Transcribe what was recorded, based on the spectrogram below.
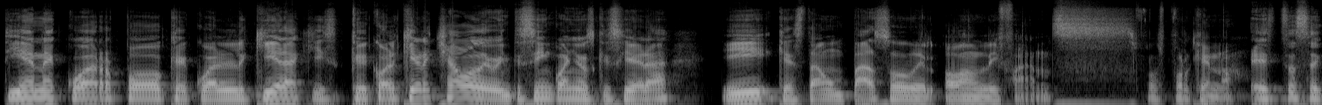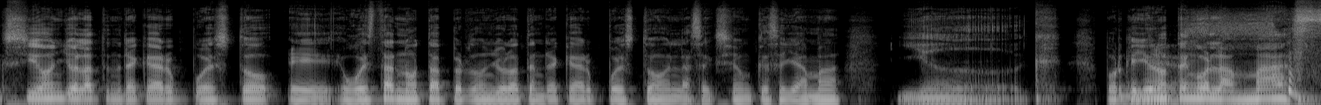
tiene cuerpo que cualquiera que cualquier chavo de 25 años quisiera y que está a un paso del OnlyFans. Pues, ¿por qué no? Esta sección yo la tendría que haber puesto, eh, o esta nota, perdón, yo la tendría que haber puesto en la sección que se llama Yuck. Porque yo no tengo la más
